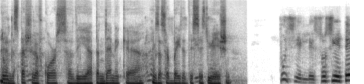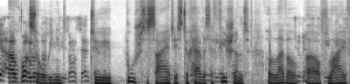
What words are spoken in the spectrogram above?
And especially, of course, uh, the uh, pandemic uh, exacerbated this situation. So we need to push societies to have a sufficient level of life.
